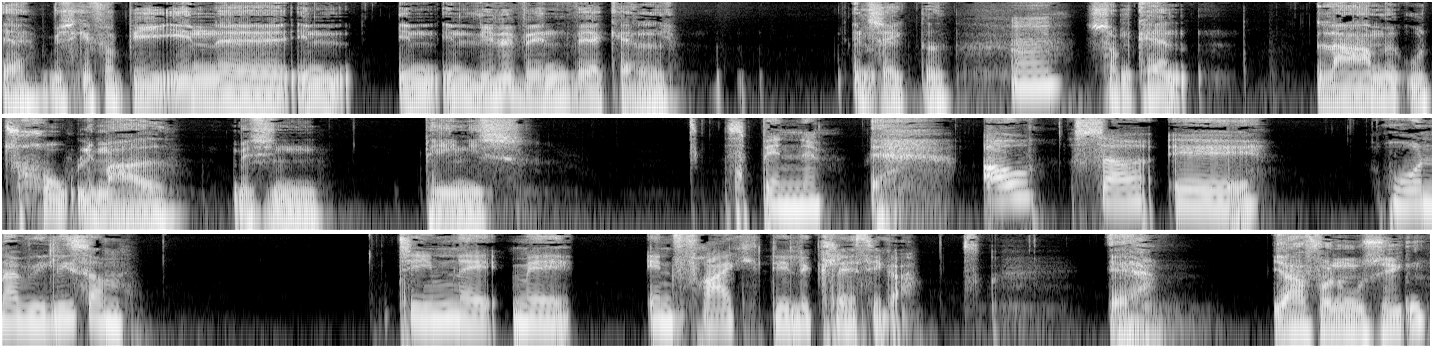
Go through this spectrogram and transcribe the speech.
Ja, vi skal forbi en, øh, en, en, en lille ven, vil jeg kalde insektet, Mm. som kan larme utrolig meget med sin penis. Spændende. Ja. Og så øh, runder vi ligesom timen af med en fræk lille klassiker. Ja, jeg har fundet musikken.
